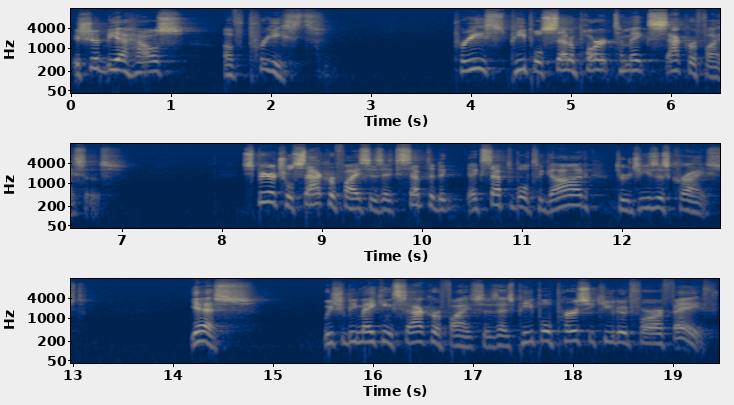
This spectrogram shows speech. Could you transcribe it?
It should be a house of priests. Priests, people set apart to make sacrifices. Spiritual sacrifice is accepted, acceptable to God through Jesus Christ. Yes, we should be making sacrifices as people persecuted for our faith,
